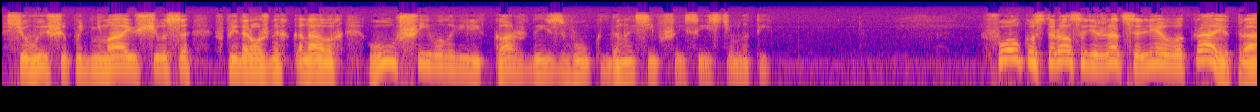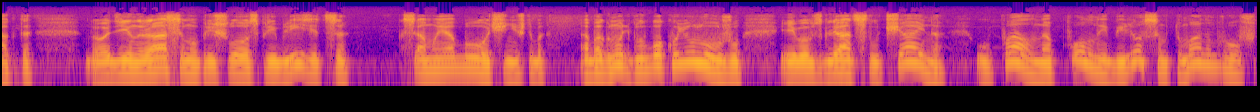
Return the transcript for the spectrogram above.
все выше поднимающегося в придорожных канавах. Уши его ловили каждый звук, доносившийся из темноты. Фолку старался держаться левого края тракта, но один раз ему пришлось приблизиться к самой обочине, чтобы обогнуть глубокую лужу, и его взгляд случайно упал на полный белесым туманом ров.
